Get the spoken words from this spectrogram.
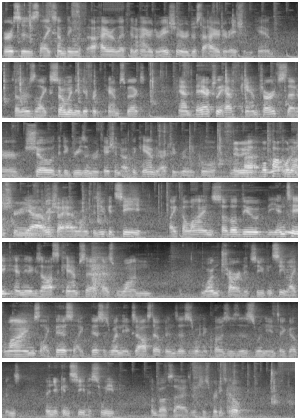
versus like something with a higher lift and a higher duration or just a higher duration cam. So there's like so many different cam specs. And they actually have cam charts that are show the degrees and rotation of the cam. They're actually really cool. Maybe uh, we'll pop one wish, on screen. Yeah, I wish I had one because you could see like the lines. So they'll do the intake and the exhaust cam set as one one chart. And so you can see like lines like this, like this is when the exhaust opens, this is when it closes, this is when the intake opens. Then you can see the sweep on both sides, which is pretty cool.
